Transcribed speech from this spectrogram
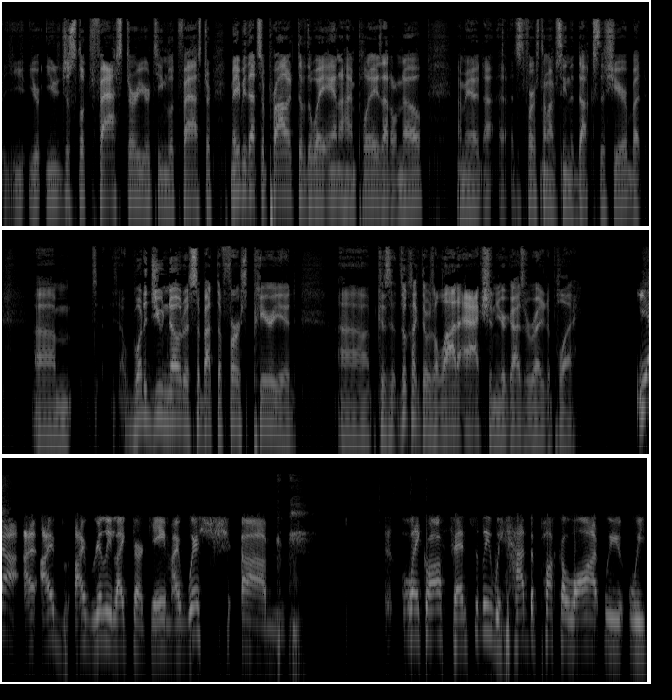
you you just looked faster. Your team looked faster. Maybe that's a product of the way Anaheim plays. I don't know. I mean, it's the first time I've seen the Ducks this year, but um, what did you notice about the first period? Because uh, it looked like there was a lot of action. Your guys are ready to play. Yeah, I I, I really liked our game. I wish. Um, like offensively, we had the puck a lot. We we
